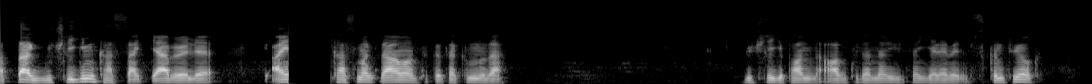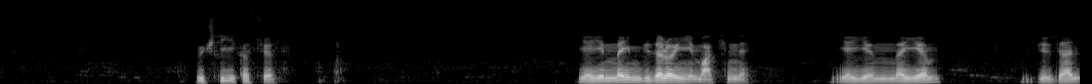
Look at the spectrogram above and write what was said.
Hatta güç ligi mi kassak ya böyle aynı kasmak daha mantıklı takımlı da. Güç ligi panda. Abi kuzenler yüzünden gelemedim. Sıkıntı yok. Güç ligi kasıyoruz. Yayındayım güzel oynayayım bak şimdi. Yayındayım güzel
